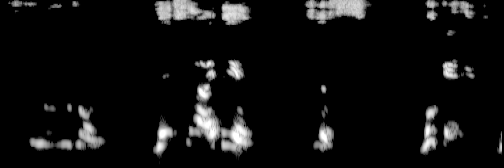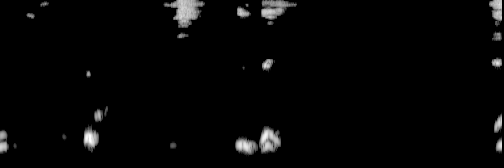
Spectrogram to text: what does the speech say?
those on left side there, just look at him, look at him, just be there. He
